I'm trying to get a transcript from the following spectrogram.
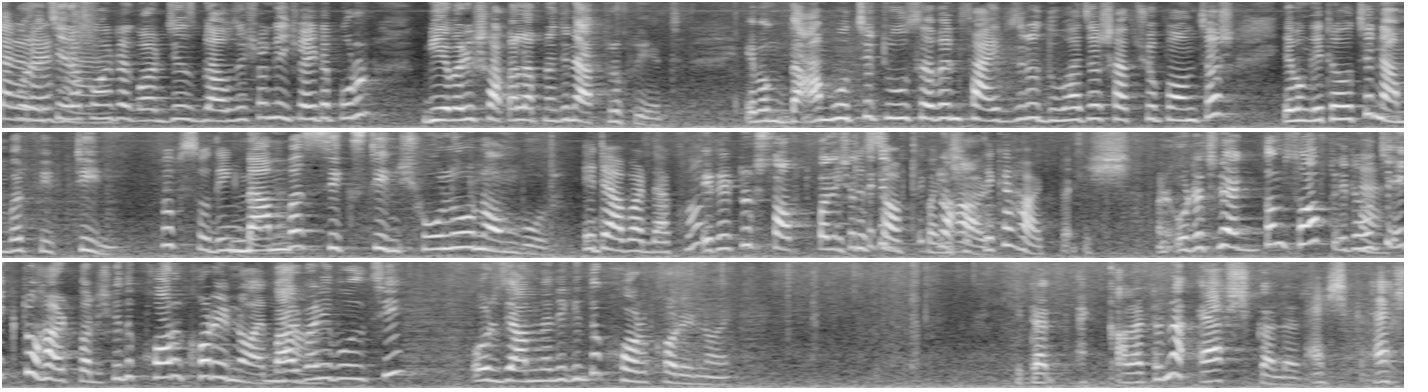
colour-এর, এরকম হ্যাঁ। একটা গর্জিয়াস ব্লাউজের সঙ্গে এই শাড়িটা পরুন। বিয়ে বাড়ির সকাল আপনার জন্য অ্যাপ্রোপ্রিয়েট এবং দাম হচ্ছে টু সেভেন ফাইভ জিরো দু হাজার সাতশো পঞ্চাশ এবং এটা হচ্ছে নাম্বার ফিফটিন খুব সুদিং নাম্বার সিক্সটিন ষোলো নম্বর। এটা আবার দেখো। এটা একটু সফট একটু থেকে সফট পলিশ থেকে হার্ড পলিশ মানে ওটা ছিল একদম সফট এটা হ্যাঁ। হচ্ছে একটু হার্ড পলিশ কিন্তু খড়খড়ে নয়। বারবারই বলছি ওর জামদানি কিন্তু খড়খড়ে নয়। এটা কালারটা না অ্যাশ কালার অ্যাশ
